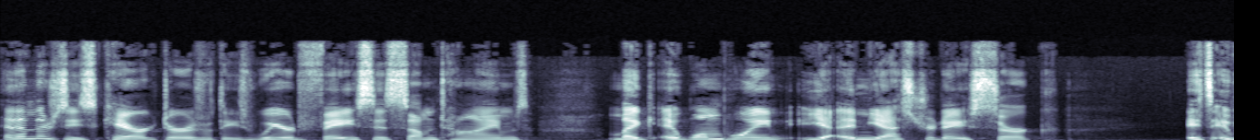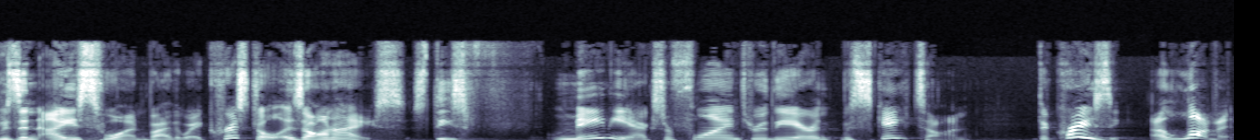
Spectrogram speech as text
and then there's these characters with these weird faces sometimes. Like at one point, in yesterday's Cirque, it, it was an ice one, by the way. Crystal is on ice. These maniacs are flying through the air with skates on. They're crazy. I love it.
